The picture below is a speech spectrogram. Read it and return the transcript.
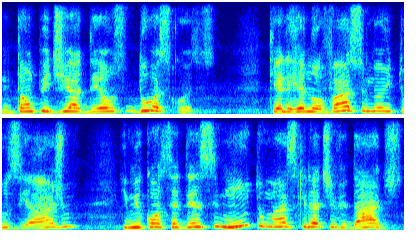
Então pedi a Deus duas coisas: que Ele renovasse o meu entusiasmo e me concedesse muito mais criatividade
